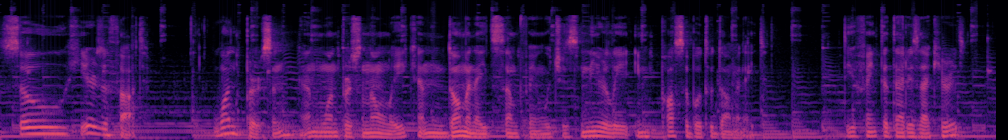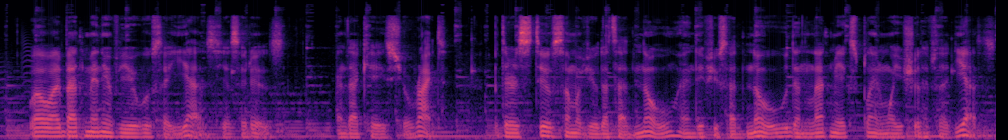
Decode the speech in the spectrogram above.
So, here's a thought. One person, and one person only, can dominate something which is nearly impossible to dominate. Do you think that that is accurate? Well, I bet many of you will say yes, yes, it is. In that case, you're right. But there is still some of you that said no, and if you said no, then let me explain why you should have said yes.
